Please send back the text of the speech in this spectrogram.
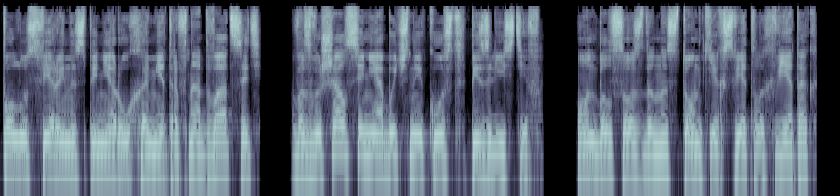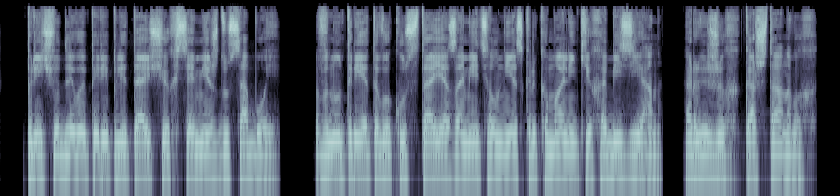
Полусферой на спине руха метров на двадцать возвышался необычный куст без листьев. Он был создан из тонких светлых веток, причудливо переплетающихся между собой. Внутри этого куста я заметил несколько маленьких обезьян, рыжих, каштановых.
